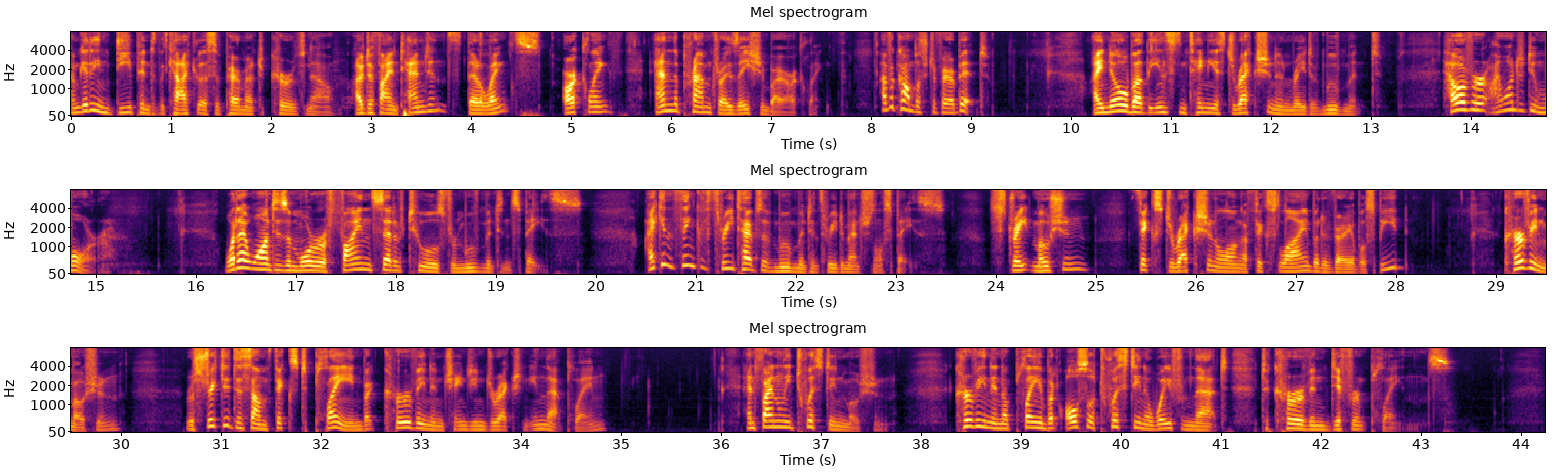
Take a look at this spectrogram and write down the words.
I'm getting deep into the calculus of parametric curves now. I've defined tangents, their lengths, arc length, and the parameterization by arc length. I've accomplished a fair bit. I know about the instantaneous direction and rate of movement. However, I want to do more. What I want is a more refined set of tools for movement in space. I can think of three types of movement in three dimensional space straight motion, fixed direction along a fixed line but a variable speed, curving motion, restricted to some fixed plane but curving and changing direction in that plane, and finally twisting motion, curving in a plane but also twisting away from that to curve in different planes.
